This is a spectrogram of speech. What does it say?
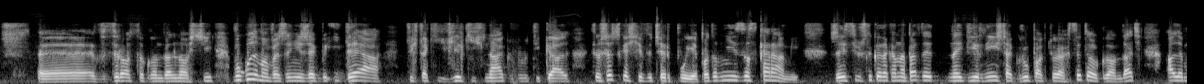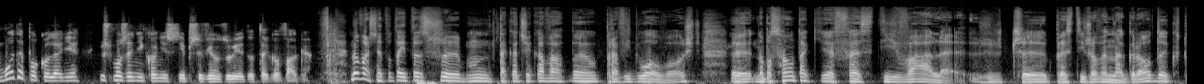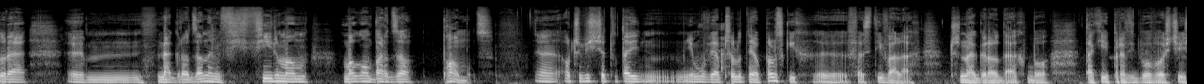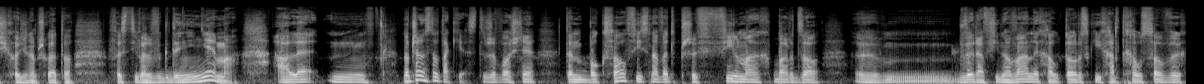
wzrost oglądalności. W ogóle mam wrażenie, że jakby idea tych takich wielkich nagród i gal troszeczkę się wyczerpuje. Podobnie jest z Oscarami, że jest już tylko taka naprawdę najwierniejsza grupa, która chce to oglądać, ale młode pokolenie już może niekoniecznie przywiązuje do tego wagę. No właśnie, tutaj też mm, taka ciekawa e, prawidłowość, e, no bo są takie festiwale y, czy prestiżowe nagrody, które ym, nagrodzonym filmom mogą bardzo pomóc. E, Oczywiście tutaj nie mówię absolutnie o polskich e, festiwalach czy nagrodach, bo takiej prawidłowości, jeśli chodzi na przykład o festiwal w Gdyni, nie ma. Ale mm, no często tak jest, że właśnie ten box office, nawet przy filmach bardzo ym, wyrafinowanych, autorskich, hardhouse'owych,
